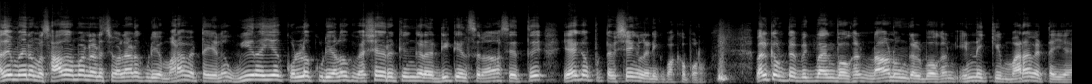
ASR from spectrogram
அதே மாதிரி நம்ம சாதாரணமாக நினச்சி விளையாடக்கூடிய மரவெட்டையில் உயிரையே கொல்லக்கூடிய அளவுக்கு விஷம் இருக்குங்கிற டீட்டெயில்ஸ்லாம் சேர்த்து ஏகப்பட்ட விஷயங்கள் இன்றைக்கி பார்க்க போகிறோம் welcome to big bang Bogan நான் உங்கள் போகன். இன்னைக்கு மரவெட்டையை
